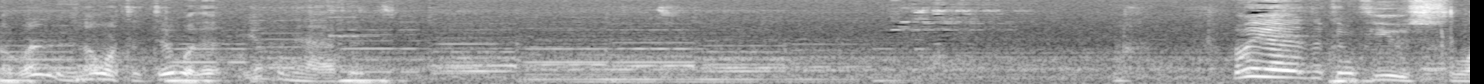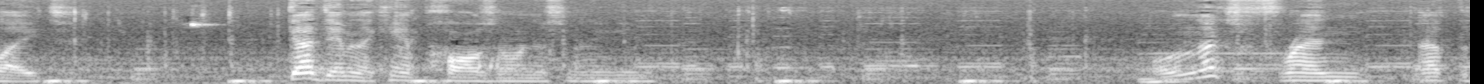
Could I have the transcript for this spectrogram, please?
I wouldn't know what to do with it. You can have it. Let me get the confused slight. God damn it, I can't pause on this minigame. Well, the next friend I have to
